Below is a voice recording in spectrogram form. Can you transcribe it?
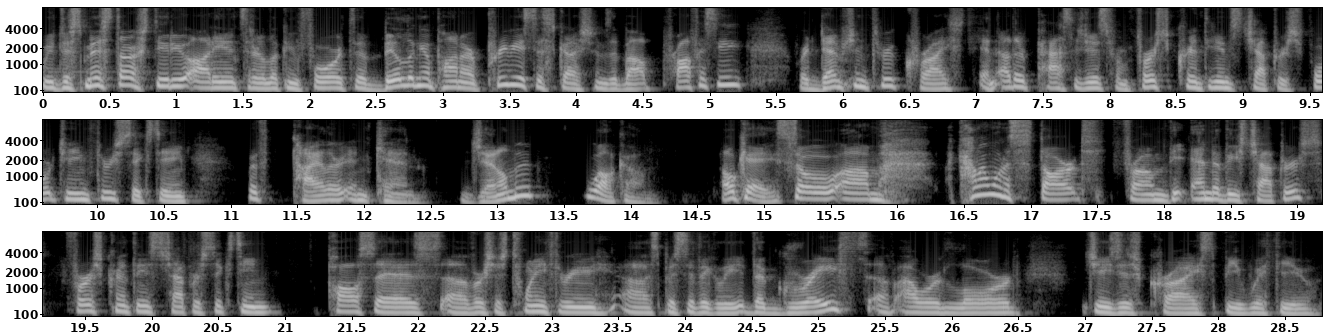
We've dismissed our studio audience and are looking forward to building upon our previous discussions about prophecy, redemption through Christ, and other passages from 1 Corinthians chapters 14 through 16 with Tyler and Ken. Gentlemen, welcome. Okay, so um, I kind of want to start from the end of these chapters. 1 Corinthians chapter 16, Paul says, uh, verses 23 uh, specifically, the grace of our Lord Jesus Christ be with you.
